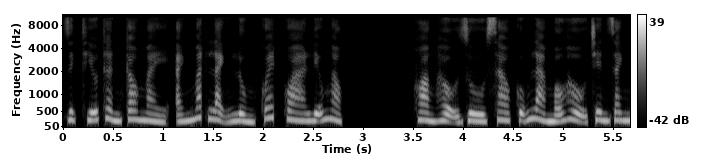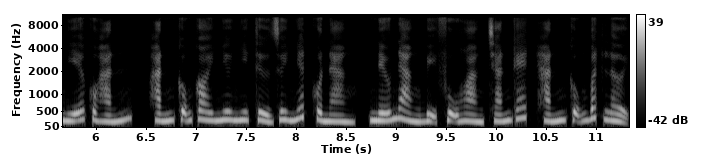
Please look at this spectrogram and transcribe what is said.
Dịch thiếu thần cao mày, ánh mắt lạnh lùng quét qua liễu ngọc. Hoàng hậu dù sao cũng là mẫu hậu trên danh nghĩa của hắn, hắn cũng coi như nhi tử duy nhất của nàng, nếu nàng bị phụ hoàng chán ghét hắn cũng bất lợi.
